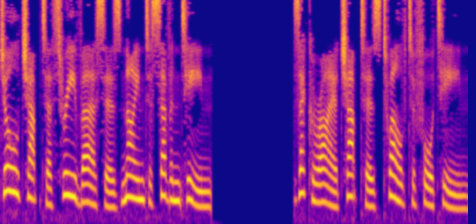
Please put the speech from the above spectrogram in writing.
Joel chapter 3 verses 9 to 17. Zechariah chapters 12 to 14.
